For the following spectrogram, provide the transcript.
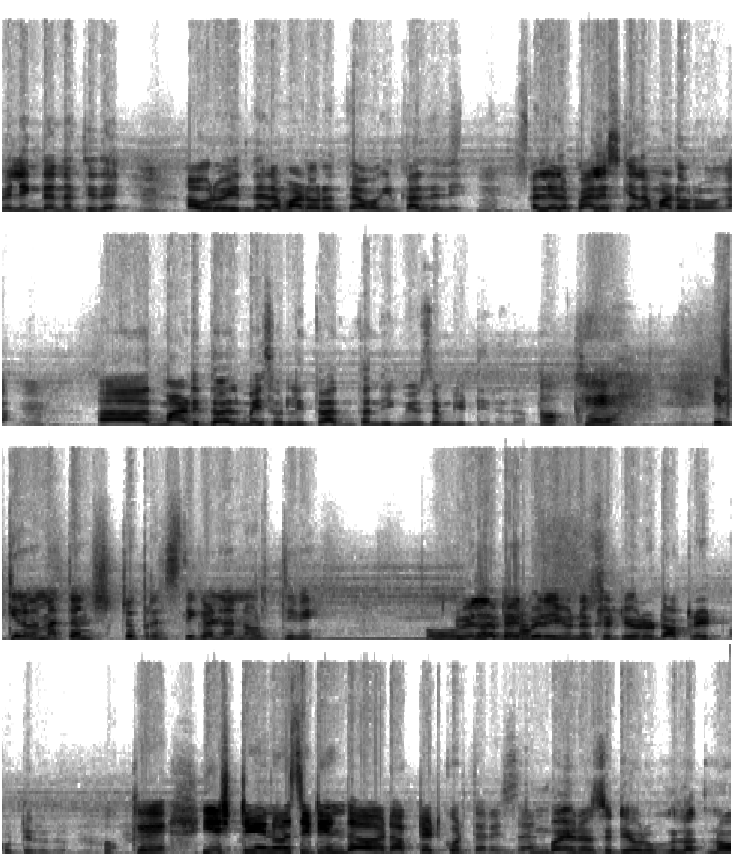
ವೆಲ್ಲಿಂಗ್ಡನ್ ಅಂತಿದೆ. ಅವರು ಇದನ್ನೆಲ್ಲ ಮಾಡೋರಂತೆ ಅವಾಗಿನ ಕಾಲದಲ್ಲಿ. ಅಲ್ಲೆಲ್ಲ ಪ್ಯಾಲೇಸ್ಗೆಲ್ಲ ಮಾಡೋರು ಅವಾಗ. ಅದು ಮಾಡಿದ್ದು ಅಲ್ಲಿ ಮೈಸೂರಲ್ಲಿತ್ತು ಅದನ್ನ ತಂದು ಈಗ ಮ್ಯೂಸಿಯಮ್ಗೆ ಇಟ್ಟಿರೋದು. ಓಕೆ. ಇಲ್ಲಿ ಕೆಲವೊಂದು ಮತ್ತೊಂದಷ್ಟು ಪ್ರಶಸ್ತಿಗಳನ್ನ ನೋಡ್ತೀವಿ. ಇವೆಲ್ಲ ಬೇರೆ ಬೇರೆ ಯೂನಿವರ್ಸಿಟಿಯವರು ಡಾಕ್ಟರೇಟ್ ಕೊಟ್ಟಿರೋದು. ಓಕೆ. ಎಷ್ಟು ಯೂನಿವರ್ಸಿಟಿಯಿಂದ ಡಾಕ್ಟರೇಟ್ ಕೊಡ್ತಾರೆ ಸರ್? ತುಂಬ ಯೂನಿವರ್ಸಿಟಿಯವರು ಲಕ್ನೋ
